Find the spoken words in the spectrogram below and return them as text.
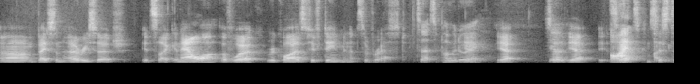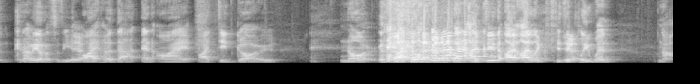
um, based on her research, it's like an hour of work requires fifteen minutes of rest. So that's a Pomodoro. Yeah. Yeah. So yeah, it- so I- it's consistent. Can I be honest with you? Yeah. I heard that and I I did go, no. like, I did. I, I like physically went, nah.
